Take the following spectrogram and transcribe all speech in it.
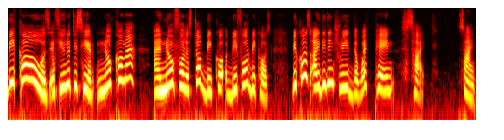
because, if you notice here, no comma and no full stop before because. because I didn't read the wet pen sign.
